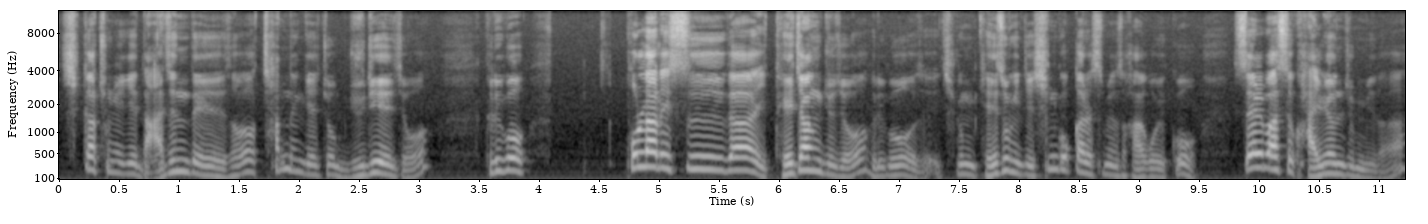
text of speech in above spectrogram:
시가총액이 낮은 데에서 찾는 게 좀 유리해져. 그리고 폴라리스가 대장주죠. 그리고 지금 계속 이제 신고가를 쓰면서 가고 있고 셀바스 관련주입니다.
